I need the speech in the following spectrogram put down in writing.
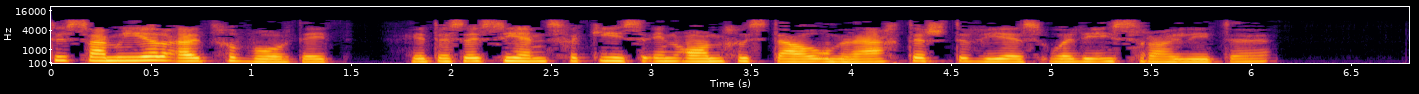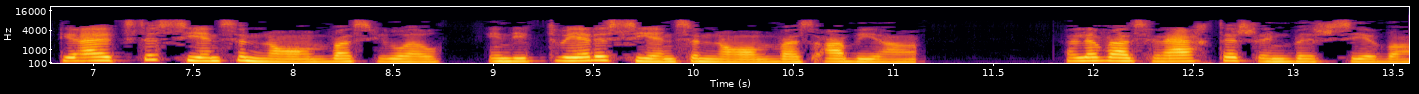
Toe Samuel uitgeword het, het hy sy seens gekies en aangestel om rechters te wees oor die Israëlieten. Die oudste seense naam was Joel, en die tweede seense naam was Abia. Hulle was rechters in Beersheba,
